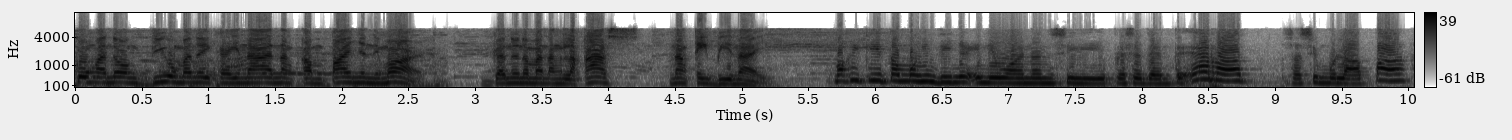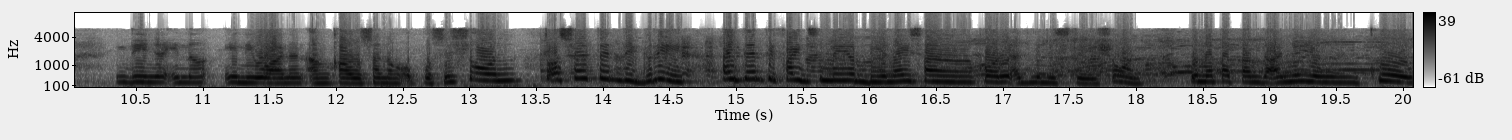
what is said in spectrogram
Kung ano ang di umano'y kahinaan ng kampanya ni Mar, gano'n naman ang lakas ng kay Binay. Makikita mo hindi niya iniwanan si Presidente Erap sa simula pa, hindi niya ina- iniwanan ang kausa ng oposisyon. To a certain degree, identified si Mayor Binay sa Cory administration. Kung natatandaan niyo yung coup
